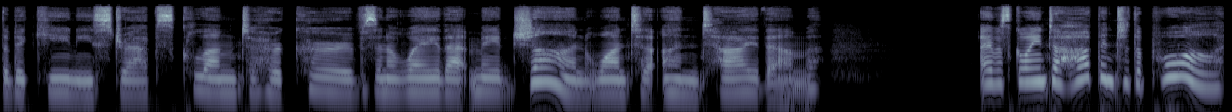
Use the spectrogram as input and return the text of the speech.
The bikini straps clung to her curves in a way that made John want to untie them. I was going to hop into the pool.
